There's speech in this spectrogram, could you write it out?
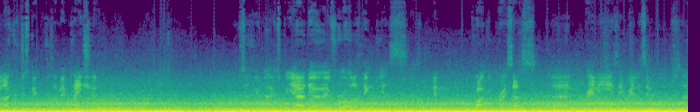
but that could just be because I'm impatient. So who knows? But yeah, no, overall I think it's been quite a good process. Um, really easy, really simple. So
